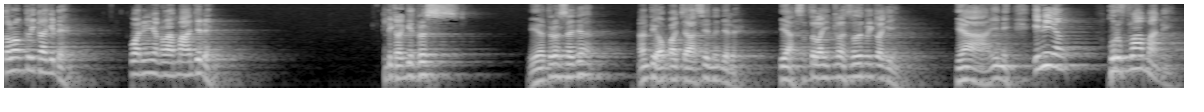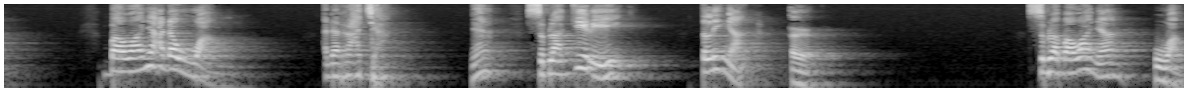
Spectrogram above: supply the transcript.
tolong klik lagi deh. Keluarin yang lama aja deh. Klik lagi terus. Ya terus saja. Nanti opa jelasin aja deh. Ya satu lagi, satu klik lagi. Ya ini, ini yang huruf lama nih. Bawahnya ada uang, ada raja. Ya, sebelah kiri telinga, er. Sebelah bawahnya uang.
